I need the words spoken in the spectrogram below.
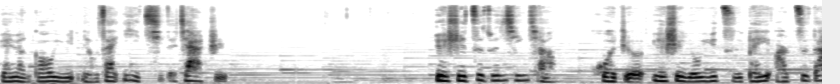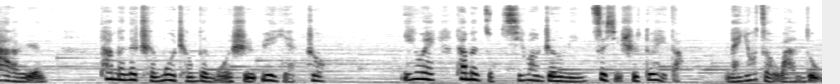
远远高于留在一起的价值。越是自尊心强，或者越是由于自卑而自大的人，他们的沉默成本模式越严重，因为他们总希望证明自己是对的，没有走弯路。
